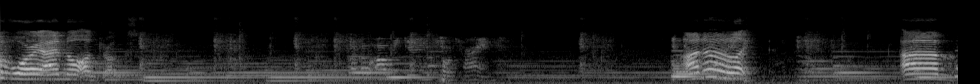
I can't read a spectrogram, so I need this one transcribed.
Don't worry, I'm not on drugs. What are we doing for time? I know, like, um,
